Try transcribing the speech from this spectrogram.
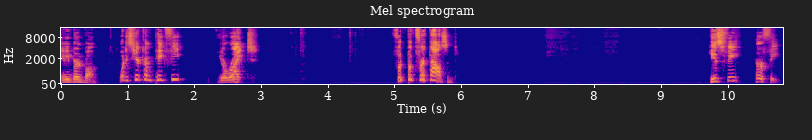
Amy Birnbaum. What is Here Come Pig Feet? You're right. Footbook for a thousand. His feet, her feet.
